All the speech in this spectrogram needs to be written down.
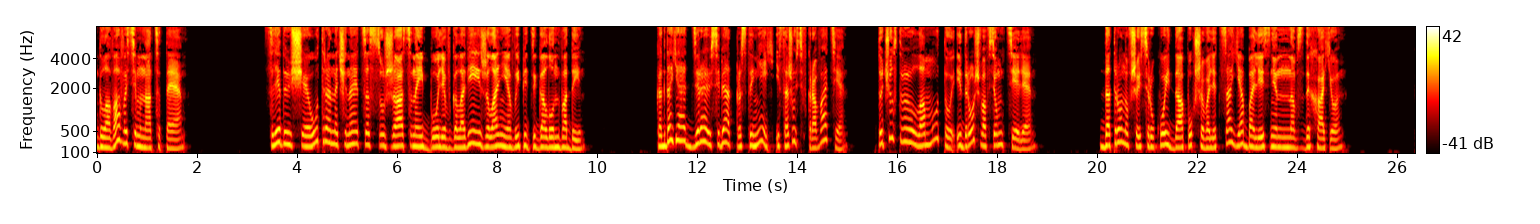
Глава восемнадцатая Следующее утро начинается с ужасной боли в голове и желания выпить галлон воды. Когда я отдираю себя от простыней и сажусь в кровати, то чувствую ломоту и дрожь во всем теле. Дотронувшись рукой до опухшего лица, я болезненно вздыхаю.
